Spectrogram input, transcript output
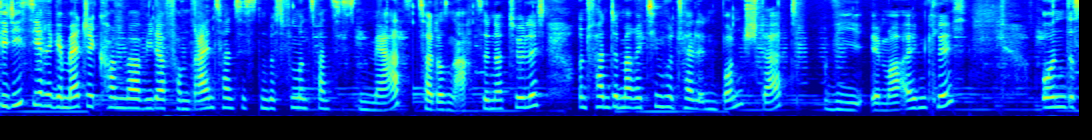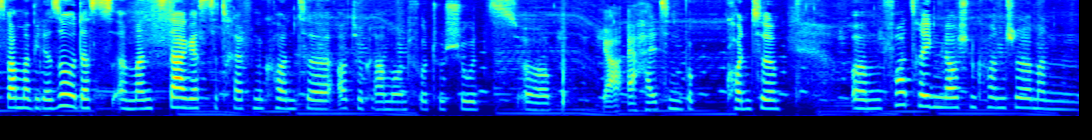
Die diesjährige MagicCon war wieder vom 23. bis 25. März 2018 natürlich und fand im Maritim Hotel in Bonn statt, wie immer eigentlich. Und es war mal wieder so, dass äh, man Stargäste treffen konnte, Autogramme und Fotoshoots äh, ja, erhalten konnte, ähm, Vorträgen lauschen konnte, man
